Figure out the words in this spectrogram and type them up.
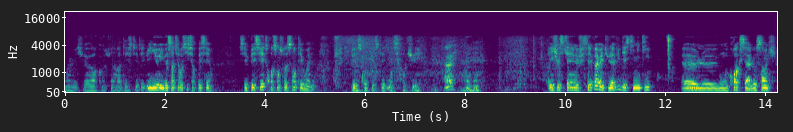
Ouais mais tu vas voir quand tu viendras tester. tes- Il, il va sortir aussi sur PC. Hein. C'est PC 360 et One. PS3, PS4, ils vont se faire enculer. Ah ouais? Et je, je, je savais pas, mais tu l'as vu Destiny euh, Mm. le, On croit que c'est Halo 5.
